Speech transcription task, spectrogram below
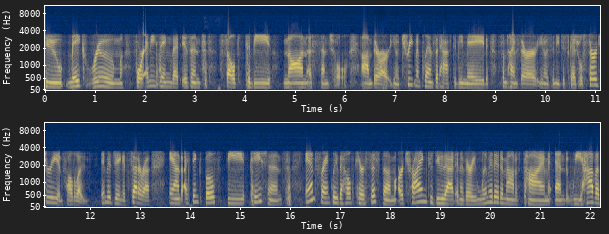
to make room for anything that isn't felt to be non-essential. Um, there are, you know, treatment plans that have to be made. Sometimes there are, you know, is the need to schedule surgery and follow up imaging, et cetera. And I think both the patients and, frankly, the healthcare system are trying to do that in a very limited amount of time. And we have a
